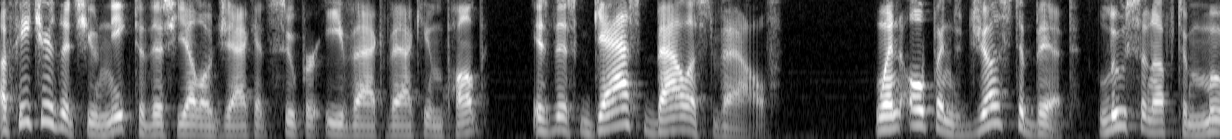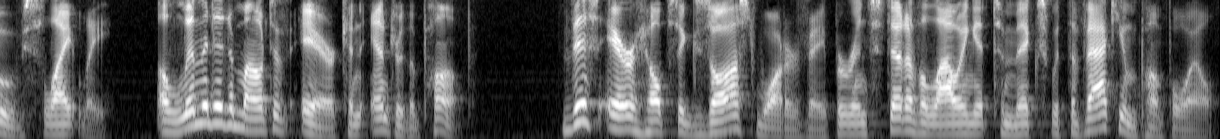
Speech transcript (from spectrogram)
A feature that's unique to this Yellow Jacket Super EVAC vacuum pump is this gas ballast valve. When opened just a bit, loose enough to move slightly, a limited amount of air can enter the pump. This air helps exhaust water vapor instead of allowing it to mix with the vacuum pump oil,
